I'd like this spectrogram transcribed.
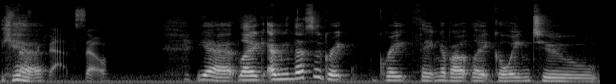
Yeah. like that. So Yeah, like I mean that's a great great thing about like going to,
